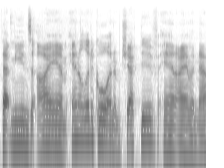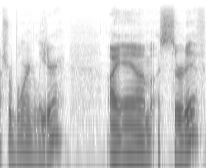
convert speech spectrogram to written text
that means I am analytical and objective, and I am a natural born leader. I am assertive,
